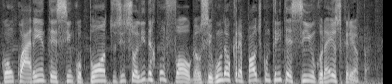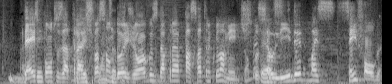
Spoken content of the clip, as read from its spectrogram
com 45 pontos e sou líder com folga. O segundo é o Crepaldi com 35, não é isso, Crepa? 10 tem- pontos atrás, 10 só são pontos dois jogos, dá pra passar tranquilamente. Então, Você é o líder, mas sem folga.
